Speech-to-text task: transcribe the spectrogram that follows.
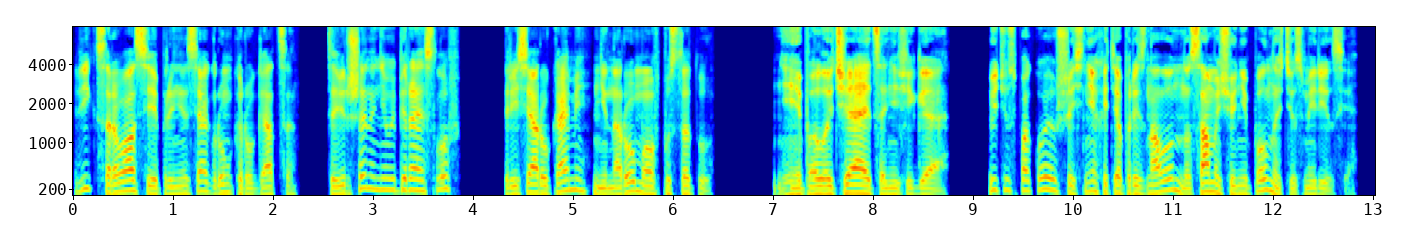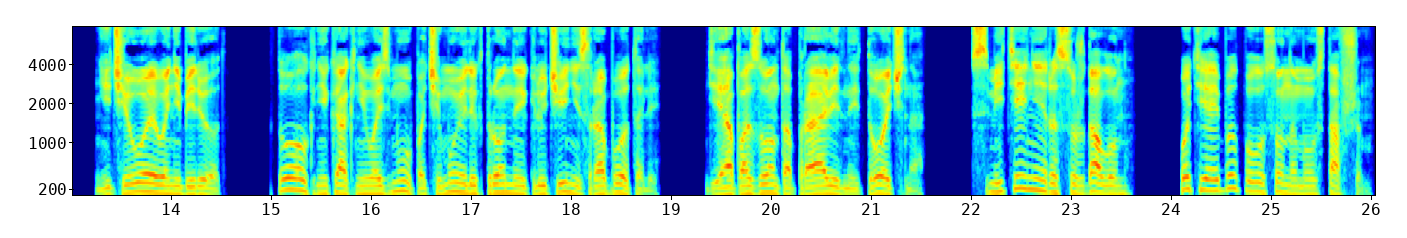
Рик сорвался и принялся громко ругаться, совершенно не выбирая слов, тряся руками не на Рома, а в пустоту. «Не получается нифига!» Чуть успокоившись, нехотя признал он, но сам еще не полностью смирился. «Ничего его не берет. Толк никак не возьму, почему электронные ключи не сработали. Диапазон-то правильный, точно!» В смятении рассуждал он, хоть я и был полусонным и уставшим.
